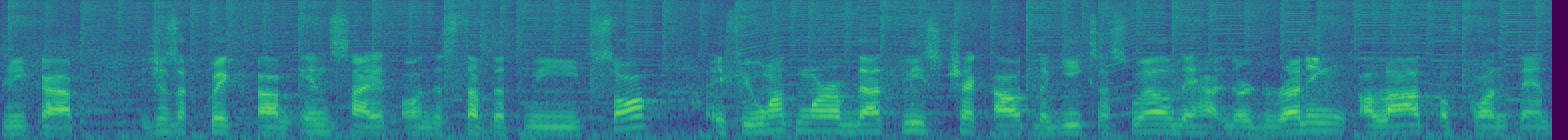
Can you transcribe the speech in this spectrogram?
recap. It's just a quick um, insight on the stuff that we saw. If you want more of that, please check out DAGeeks as well. They they're running a lot of content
